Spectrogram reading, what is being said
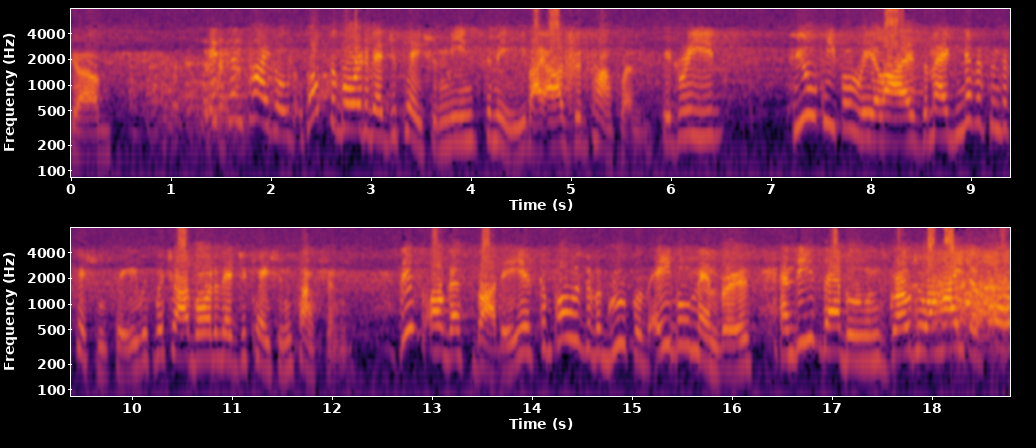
job. It's entitled What the Board of Education Means to Me by Osgood Conklin. It reads Few people realize the magnificent efficiency with which our Board of Education functions. This august body is composed of a group of able members, and these baboons grow to a height of four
